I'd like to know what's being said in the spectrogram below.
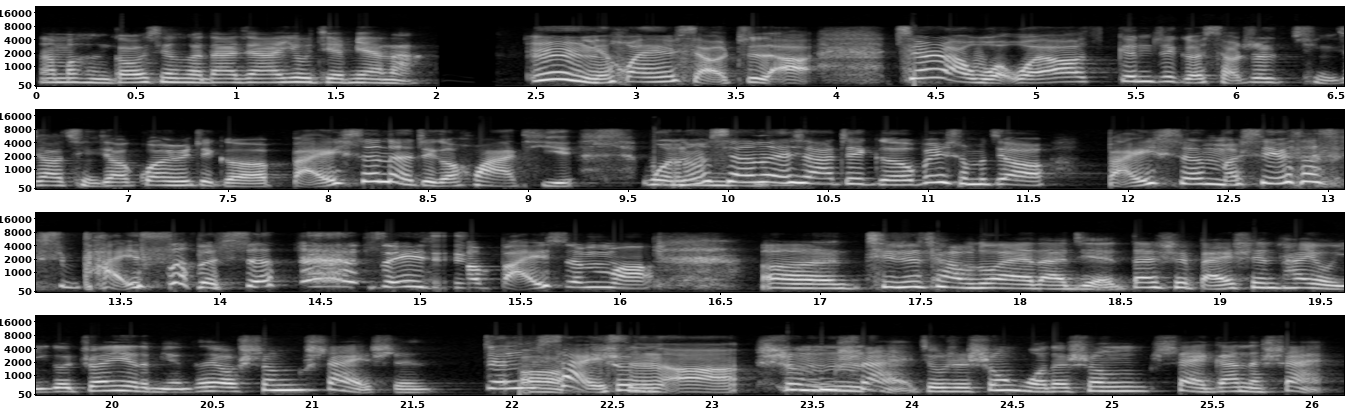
那么很高兴和大家又见面啦。嗯，欢迎小智啊！今儿啊，我我要跟这个小智请教请教关于这个白参的这个话题。我能先问一下，这个为什么叫白参吗？是因为它是白色的参，所以叫白参吗？呃，其实差不多，哎，大姐。但是白参它有一个专业的名字，叫生晒参。生晒参啊，生晒就是生活的生，晒干的晒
